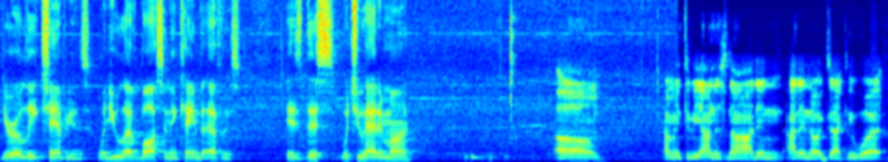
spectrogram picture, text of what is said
EuroLeague champions. When you left Boston and came to Efes, is this what you had in mind? Um, I mean, to be honest, no, I didn't. I didn't know exactly what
